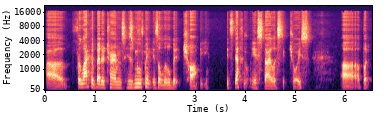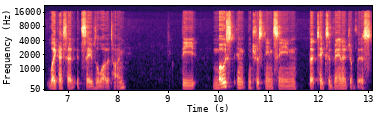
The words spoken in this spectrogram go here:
uh, for lack of better terms, his movement is a little bit choppy. It's definitely a stylistic choice, uh, but like I said, it saves a lot of time. The most in- interesting scene that takes advantage of this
